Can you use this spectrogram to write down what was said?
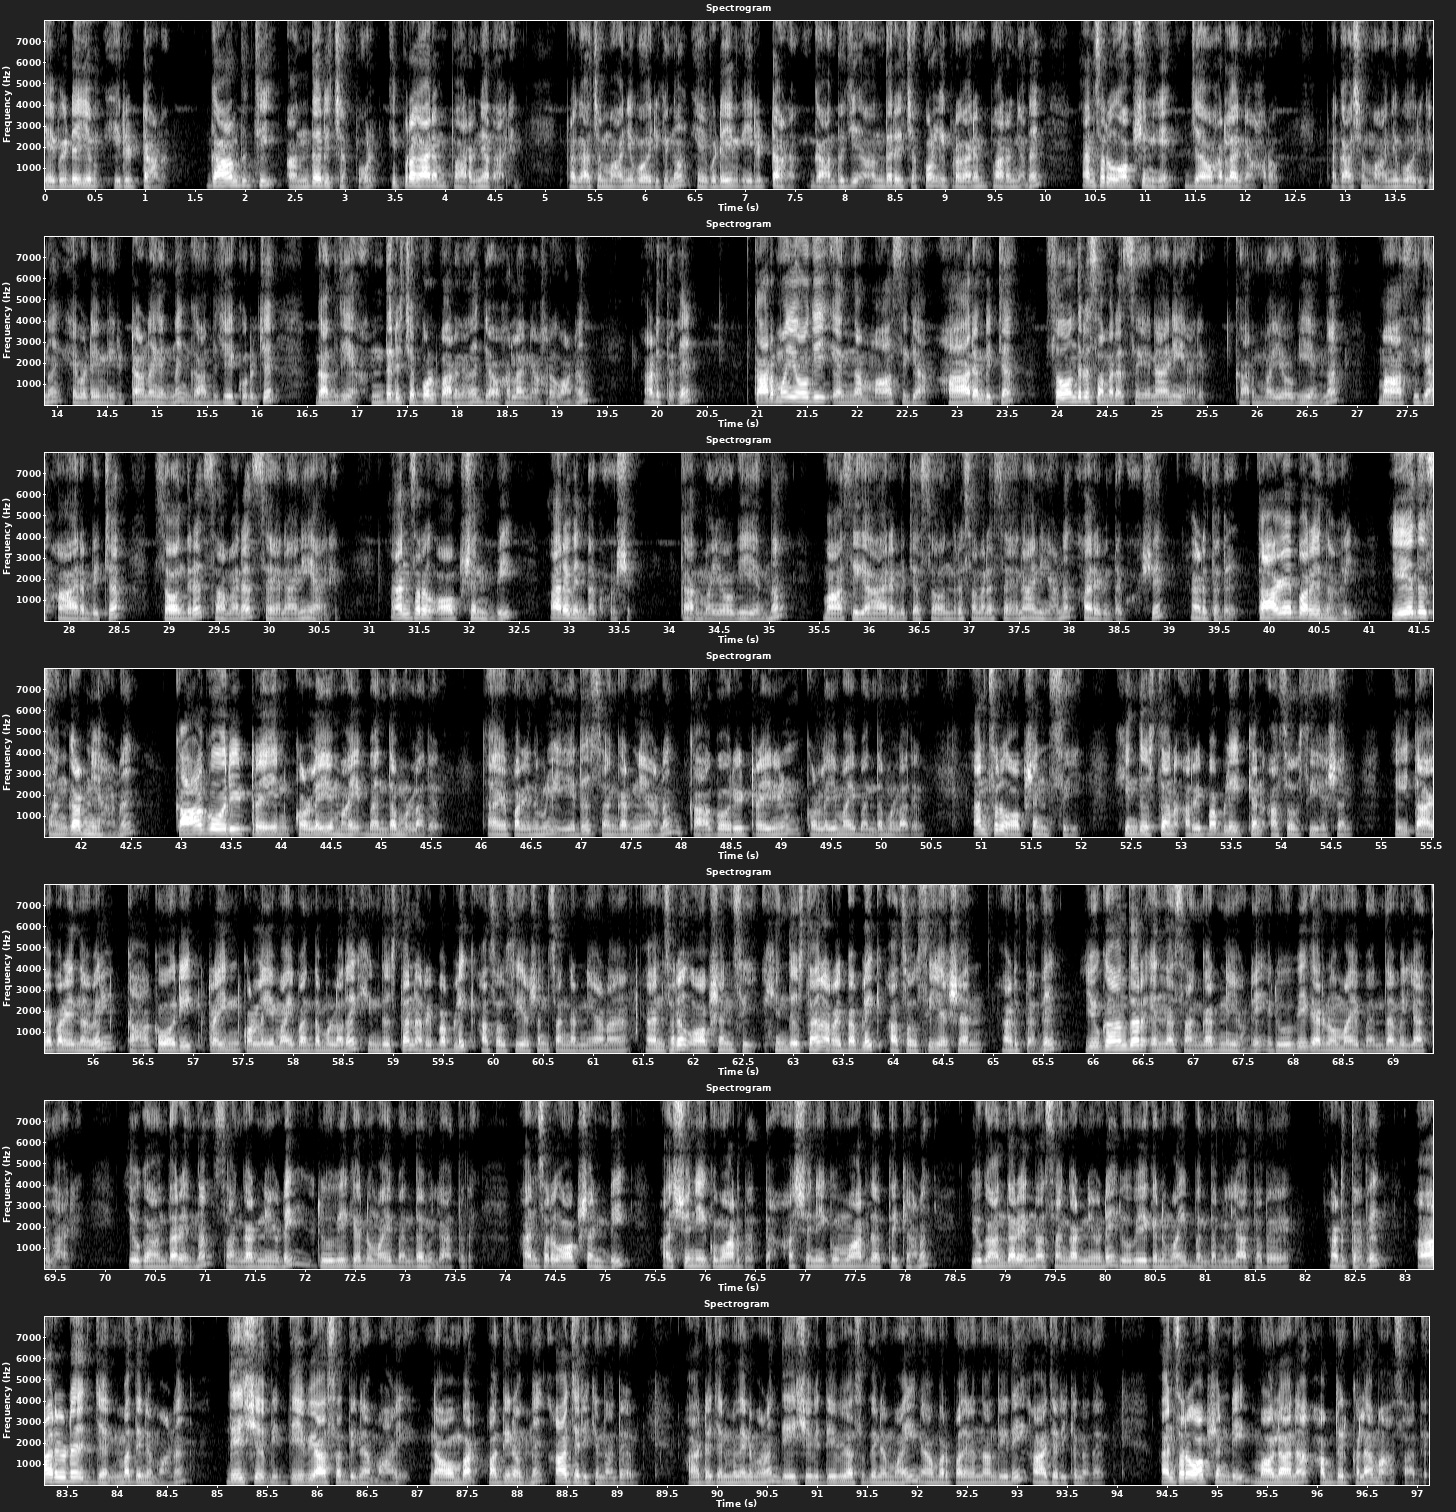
എവിടെയും ഇരുട്ടാണ്. ഗാന്ധിജി അന്തരിച്ചപ്പോൾ ഇപ്രകാരം പറഞ്ഞതാരും പ്രകാശം മാഞ്ഞു പോയിരിക്കുന്നു എവിടെയും ഇരുട്ടാണ്. ഗാന്ധിജി അന്തരിച്ചപ്പോൾ ഇപ്രകാരം പറഞ്ഞത്. Answer option A Jawaharlal Nehru പ്രകാശം മാഞ്ഞു പോയിരിക്കുന്നു എവിടെയും ഇരുട്ടാണ് എന്ന് ഗാന്ധിജിയെക്കുറിച്ച് ഗാന്ധിജി അന്തരിച്ചപ്പോൾ പറഞ്ഞത് ജവഹർലാൽ നെഹ്റു ആണ്. അടുത്തത് കർമ്മയോഗി എന്ന മാസിക ആരംഭിച്ച സ്വാതന്ത്ര്യ സമര സേനാനി ആര്? കർമ്മയോഗി എന്ന മാസിക ആരംഭിച്ച സ്വാതന്ത്ര്യ സമര സേനാനി ആര്? Answer option B Aurobindo Ghosh. Karmayogi എന്ന മാസിക ആരംഭിച്ച സ്വതന്ത്ര സമര സേനാനിയാണ് അരവിന്ദ ഘോഷ്. അടുത്തത് താഴെ പറയുന്നവയിൽ ഏത് സംഘടനയാണ് കാഗോരി ട്രെയിൻ കൊള്ളയുമായി ബന്ധമുള്ളത്? താഴെ പറയുന്നവയിൽ ഏത് സംഘടനയാണ് കാഗോരി ട്രെയിനും കൊള്ളയുമായി ബന്ധമുള്ളത്? Answer option C Hindustan Republican Association. ഈ താഴെ പറയുന്നവയിൽ കാക്കോരി ട്രെയിൻ കൊള്ളയുമായി ബന്ധമുള്ളത് ഹിന്ദുസ്ഥാൻ റിപ്പബ്ലിക് അസോസിയേഷൻ സംഘടനയാണ്. Answer option C Hindustan Republic Association. അടുത്തത് യുഗാന്തർ എന്ന സംഘടനയുടെ രൂപീകരണവുമായി ബന്ധമില്ലാത്തതാര്? യുഗാന്തർ എന്ന സംഘടനയുടെ രൂപീകരണവുമായി ബന്ധമില്ലാത്തത്. Answer option D Ashwini Kumar Dutta. Ashwini Kumar ദത്തയ്ക്കാണ് Yugandhar എന്ന സംഘടനയുടെ രൂപീകരണവുമായി ബന്ധമില്ലാത്തത്. അടുത്തത് ആരുടെ ജന്മദിനമാണ്? ദേശീയ വിദ്യാഭ്യാസ ദിനമായി നവംബർ പതിനൊന്ന് ആചരിക്കുന്നത്. ആരുടെ ജന്മദിനമാണ്? ദേശീയ വിദ്യാഭ്യാസ ദിനമായി നവംബർ പതിനൊന്നാം തീയതി ആചരിക്കുന്നത്. Answer option D Maulana Abdul Kalam Azad.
